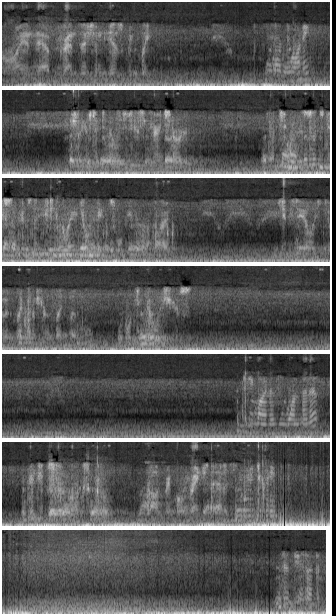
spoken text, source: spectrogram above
Orion nav transition is complete. 120. Second LH2 is carrying started. At T minus 60 seconds, the using range readings will be verified. GPL is doing flight pressure and flight level. Will be no issues. T minus one minute. Engine seven locks go. Rock, report range status. 30 degrees. 50 seconds.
